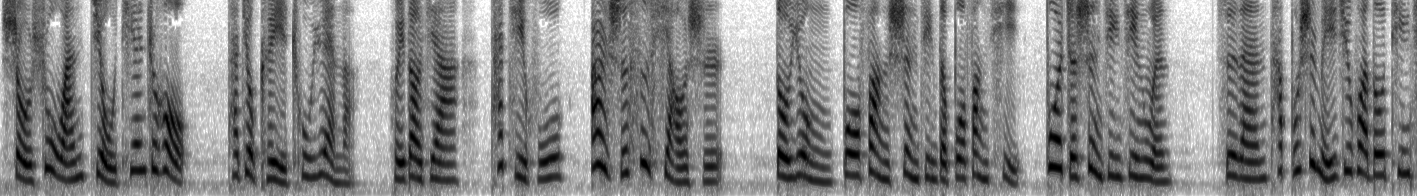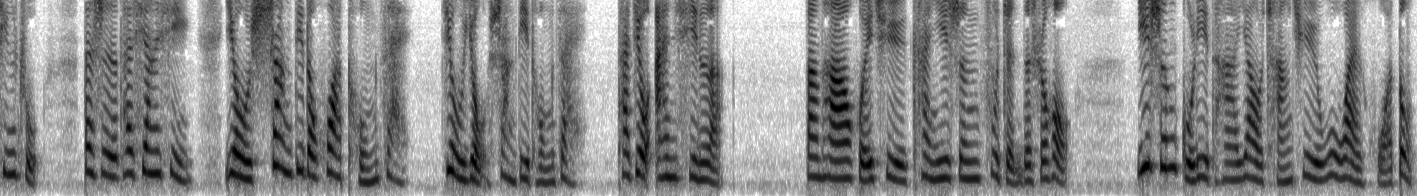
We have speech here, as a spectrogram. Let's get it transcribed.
手术完九天之后，他就可以出院了。回到家，他几乎二十四小时都用播放圣经的播放器播着圣经经文。虽然他不是每一句话都听清楚，但是他相信有上帝的话同在。就有上帝同在，他就安心了。当他回去看医生复诊的时候，医生鼓励他要常去户外活动。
